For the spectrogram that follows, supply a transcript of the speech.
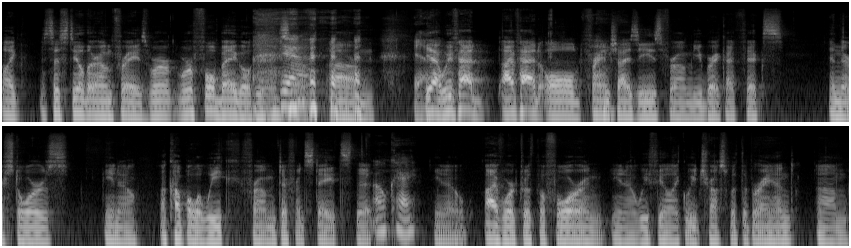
Like to steal their own phrase, we're we're full bagel here. So, Yeah. um, yeah. we've had I've had old franchisees from uBreakiFix in their stores, you know, a couple a week from different states that Okay. you know I've worked with before, and you know we feel like we trust with the brand. Um,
